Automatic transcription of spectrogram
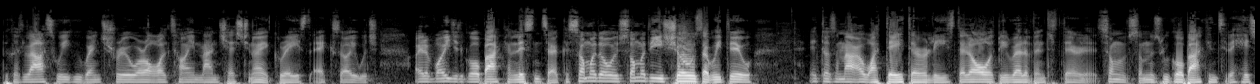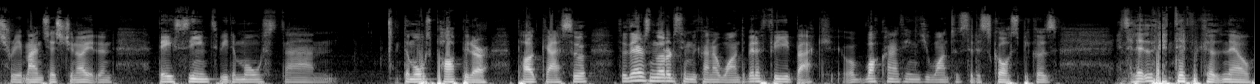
because last week we went through our all-time Manchester United greatest XI, which I'd advise you to go back and listen to because some of those, some of these shows that we do, it doesn't matter what date they're released; they'll always be relevant. There, some of some as we go back into the history of Manchester United, and they seem to be the most. Um, the most popular podcast. So, so there's another thing we kind of want a bit of feedback. What kind of things you want us to discuss because it's a little bit difficult now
